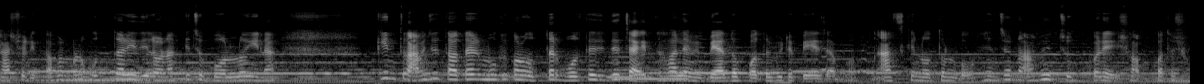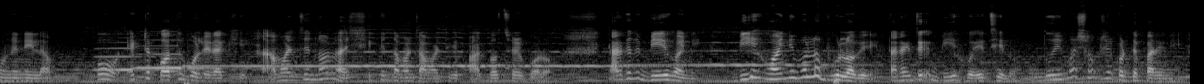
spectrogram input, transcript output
শাশুড়ি তখন কোনো উত্তরই দিল না, কিছু বললোই না। কিন্তু আমি যদি তাদের মুখে কোনো উত্তর বলতে দিতে চাই, তাহলে আমি বেয়াদব পদবিটা পেয়ে যাব। আজকে নতুন বউ। এর জন্য আমি চুপ করে সব কথা শুনে নিলাম। ও, একটা কথা বলে রাখি। আমার যে ননা সে কিন্তু আমার জামার থেকে পাঁচ বছরের বড়। তার কিন্তু বিয়ে হয়নি। বিয়ে হয়নি বললে ভুল হবে। তার এক জায়গায় বিয়ে হয়েছিল। দুই মাস সংসার করতে পারেনি।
